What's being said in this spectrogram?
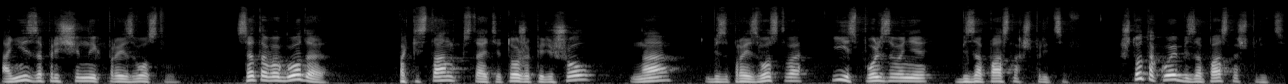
они запрещены к производству. С этого года Пакистан, кстати, тоже перешел на производство и использование безопасных шприцев. Что такое безопасный шприц?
